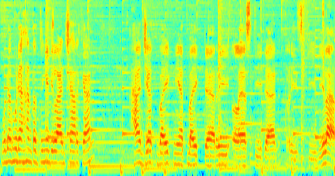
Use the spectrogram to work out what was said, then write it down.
Mudah-mudahan tentunya dilancarkan. Hajat baik niat baik dari Lesti dan Rizky Bilar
